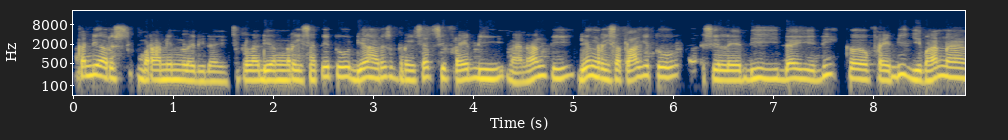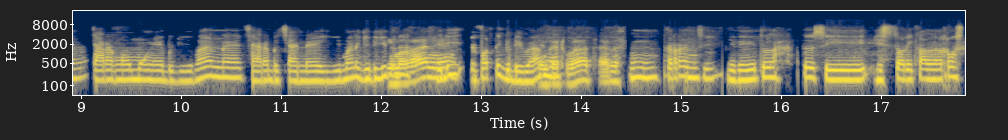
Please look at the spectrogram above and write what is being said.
kan dia harus meranin Lady Di. Setelah dia ngeriset itu, dia harus ngeriset si Freddy. Nah nanti dia ngeriset lagi tuh si Lady Di ini ke Freddy gimana, cara ngomongnya bagaimana, cara bercanda gimana gitu-gitu. Jadi effortnya gede banget. banget harus. Hmm, keren sih. Gitu itulah. Tuh si historical roast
